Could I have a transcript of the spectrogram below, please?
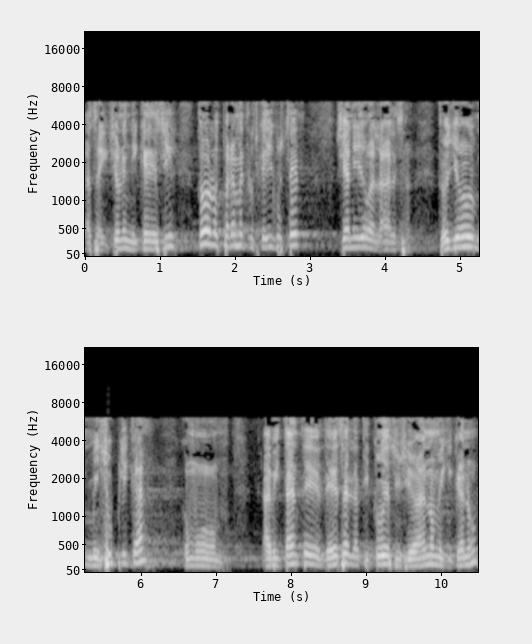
las adicciones ni qué decir, todos los parámetros que dijo usted se han ido a la alza. Entonces yo, mi súplica, como habitante de esas latitudes y ciudadano mexicano,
